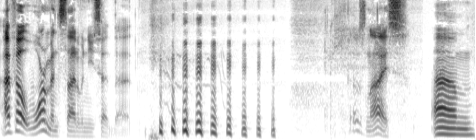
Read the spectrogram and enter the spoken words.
I felt warm inside when you said that. that was nice. Um,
